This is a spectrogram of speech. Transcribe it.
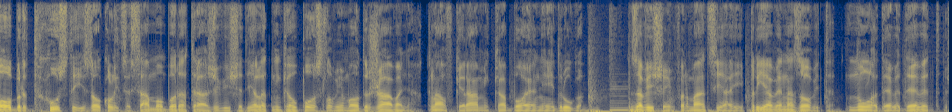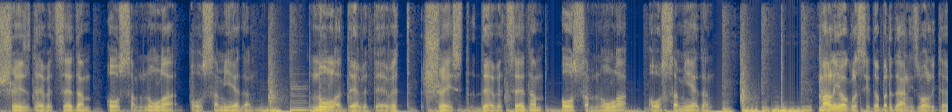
Obrt Husti iz okolice Samobora traži više djelatnika u poslovima održavanja, knauf keramika, bojanje i drugo. Za više informacija i prijave nazovite 099 697 8081 099 697 8081 Mali oglasi, dobar dan, izvolite.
